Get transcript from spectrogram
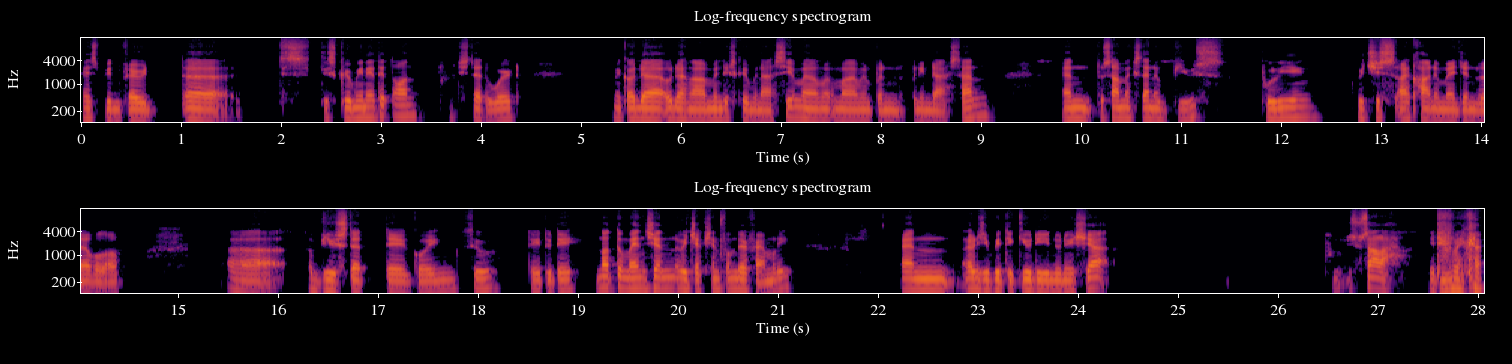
has been very uh, discriminated on. Is that word? Mereka udah udah ngalamin diskriminasi, ngalamin pen, penindasan, and to some extent abuse, bullying, which is I can't imagine the level of uh, abuse that they're going through day to day. Not to mention rejection from their family and LGBTQ di Indonesia susah lah jadi mereka.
